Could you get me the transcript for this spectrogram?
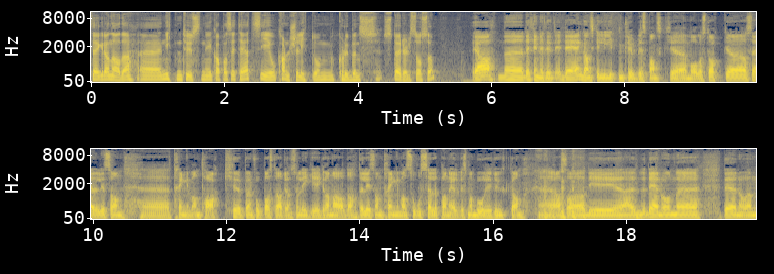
til Granada. 19 000 i kapasitet sier jo kanskje litt om klubbens størrelse også. Ja, definitivt. Det er en ganske liten klubb i spansk eh, målestokk. Eh, så er det litt sånn, eh, Trenger man tak på en fotballstadion som ligger i Granada? Det er litt sånn, Trenger man solcellepanel hvis man bor i Rjukan? Altså, de, det, er noen, det er noen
